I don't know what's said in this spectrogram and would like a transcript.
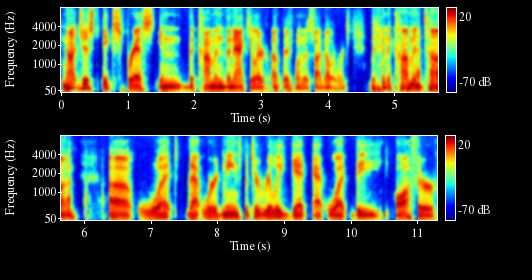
not just express in the common vernacular. Oh, there's one of those five dollar words, but in the common tongue, uh, what that word means, but to really get at what the author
